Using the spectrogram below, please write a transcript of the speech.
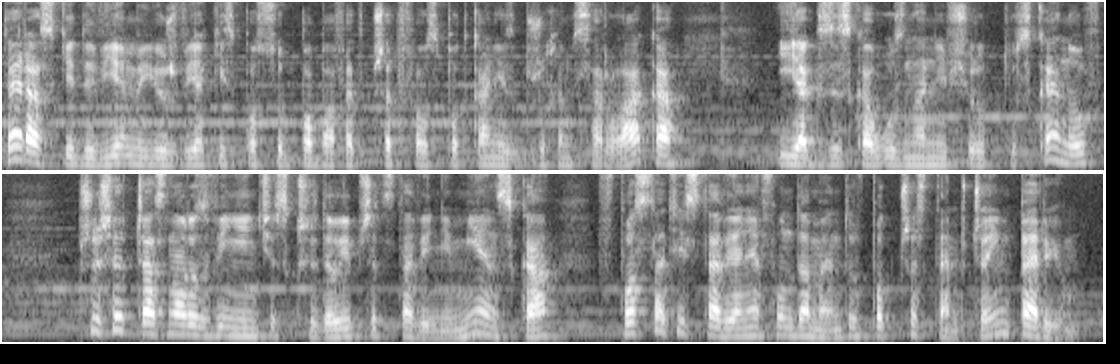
Teraz, kiedy wiemy już w jaki sposób Boba Fett przetrwał spotkanie z brzuchem Sarlaka i jak zyskał uznanie wśród Tuskenów, przyszedł czas na rozwinięcie skrzydeł i przedstawienie mięska w postaci stawiania fundamentów pod przestępcze imperium.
